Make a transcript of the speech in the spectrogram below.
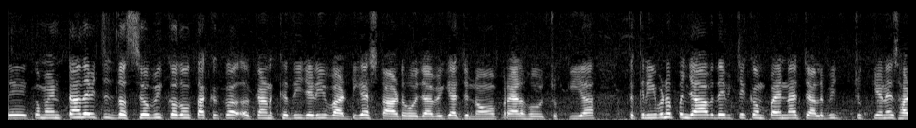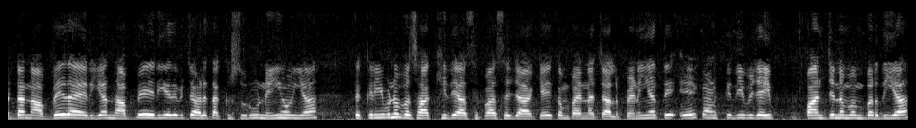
ਤੇ ਕਮੈਂਟਾਂ ਦੇ ਵਿੱਚ ਦੱਸਿਓ ਵੀ ਕਦੋਂ ਤੱਕ ਕਣਕ ਦੀ ਜਿਹੜੀ ਵਾਢੀ ਆ ਸਟਾਰਟ ਹੋ ਜਾਵੇਗੀ। ਅੱਜ 9 ਅਪ੍ਰੈਲ ਹੋ ਚੁੱਕੀ ਆ। ਤਕਰੀਬਨ ਪੰਜਾਬ ਦੇ ਵਿੱਚ ਕੰਪੈਨਾਂ ਚੱਲ ਵੀ ਚੁੱਕੀਆਂ ਨੇ। ਸਾਡਾ ਨਾਬੇ ਦਾ ਏਰੀਆ ਨਾਬੇ ਏਰੀਆ ਦੇ ਵਿੱਚ ਹਾਲੇ ਤੱਕ ਸ਼ੁਰੂ ਨਹੀਂ ਹੋਈਆਂ। ਤਕਰੀਬਨ ਵਿਸਾਖੀ ਦੇ ਆਸ-ਪਾਸੇ ਜਾ ਕੇ ਕੰਪੈਨਾਂ ਚੱਲ ਪੈਣੀਆਂ ਤੇ ਇਹ ਕਣਕ ਦੀ ਬਜਾਈ 5 ਨਵੰਬਰ ਦੀ ਆ।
